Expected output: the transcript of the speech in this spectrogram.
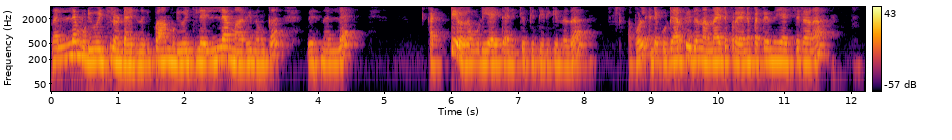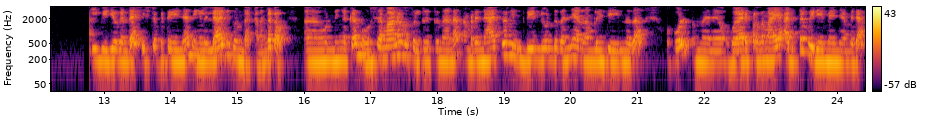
നല്ല മുടി കൊഴിച്ചിലുണ്ടായിരുന്നു ഇപ്പൊ ആ മുടി കൊഴിച്ചിലെല്ലാം മാറി നമുക്ക് നല്ല കട്ടിയുള്ള മുടിയായിട്ടാണ് എനിക്ക് കിട്ടിയിരിക്കുന്നത്. അപ്പോൾ എന്റെ കൂട്ടുകാർക്ക് ഇത് നന്നായിട്ട് പ്രയോജനപ്പെട്ടെന്ന് വിചാരിച്ചിട്ടാണ് ഈ വീഡിയോ കണ്ട് ഇഷ്ടപ്പെട്ട് കഴിഞ്ഞാൽ നിങ്ങൾ എല്ലാവരും ഇത് ഉണ്ടാക്കണം കേട്ടോ. നിങ്ങൾക്ക് നൂറ് ശതമാനം റിസൾട്ട് കിട്ടുന്നതാണ്. നമ്മുടെ നാച്ചുറൽ ഇൻഗ്രീഡിയന്റ് കൊണ്ട് തന്നെയാണ് നമ്മൾ ഇത് ചെയ്യുന്നത്. അപ്പോൾ പിന്നെ ഉപകാരപ്രദമായ അടുത്ത വീഡിയോയുമായി ഞാൻ വരാം.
